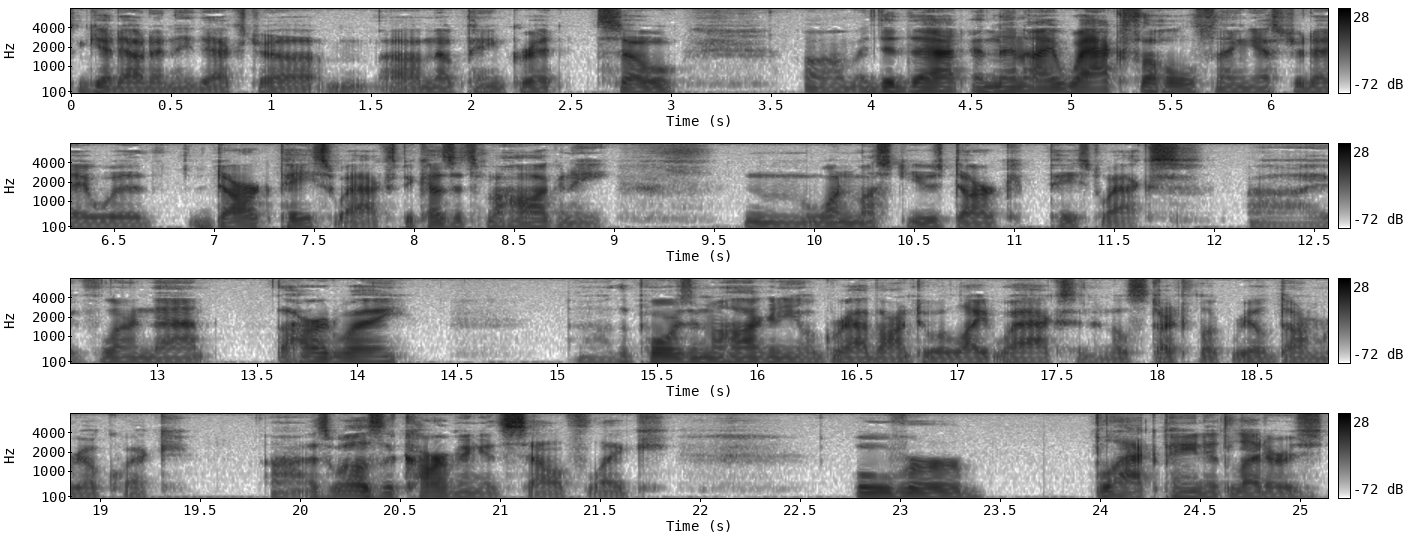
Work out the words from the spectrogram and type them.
to get out any of the extra uh, milk paint grit. So um, I did that, and then I waxed the whole thing yesterday with dark paste wax because it's mahogany. Mm, one must use dark paste wax. Uh, I've learned that the hard way. Uh, the pores in mahogany will grab onto a light wax and it'll start to look real dumb real quick. Uh, as well as the carving itself, like over black painted letters,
